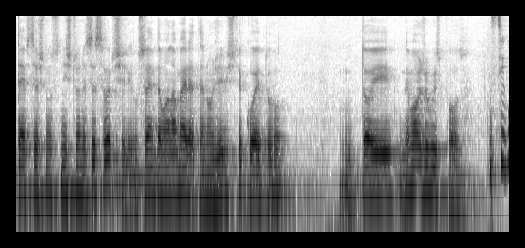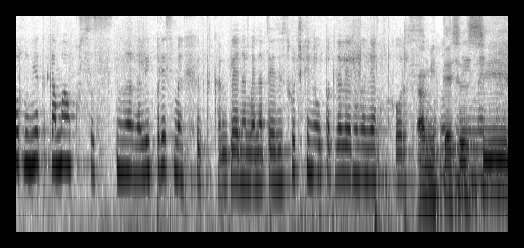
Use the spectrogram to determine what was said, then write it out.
те всъщност нищо не са свършили, освен да му намерят едно жилище, което той не може да го използва. Сигурно ние така малко с нали, присмех така гледаме на тези случки, но определено на някои хора са Ами те са си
